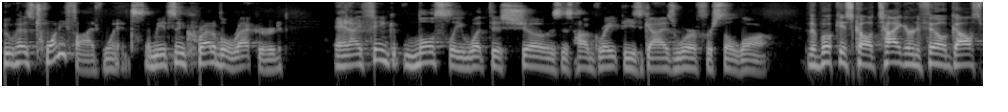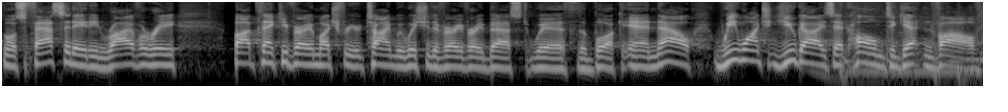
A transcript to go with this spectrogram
who has 25 wins. I mean, it's an incredible record. And I think mostly what this shows is how great these guys were for so long. The book is called Tiger and Phil Golf's Most Fascinating Rivalry. Bob, thank you very much for your time. We wish you the very, very best with the book. And now we want you guys at home to get involved.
